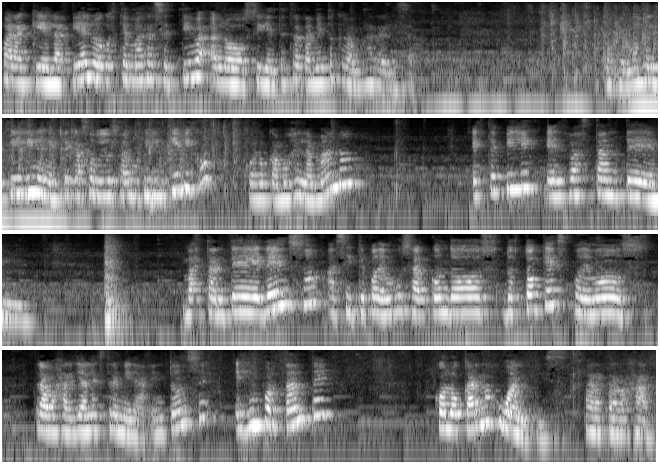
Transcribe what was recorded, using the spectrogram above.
para que la piel luego esté más receptiva a los siguientes tratamientos que vamos a realizar. Cogemos el peeling, en este caso voy a usar un peeling químico, colocamos en la mano este peeling es bastante, bastante denso, así que podemos usar con dos, dos toques, podemos trabajar ya la extremidad. Entonces es importante colocarnos guantes para trabajar.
